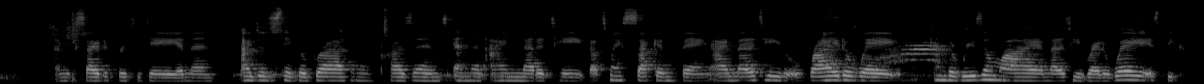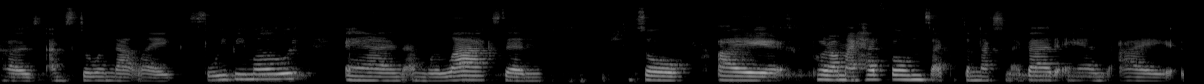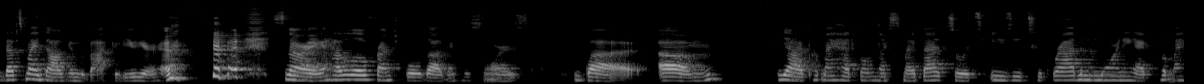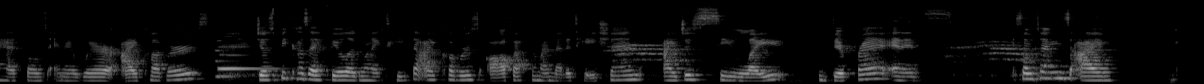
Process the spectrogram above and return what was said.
I'm excited for today. And then I just take a breath and I'm present and then I meditate. That's my second thing. I meditate right away. And the reason why I meditate right away is because I'm still in that like sleepy mode and I'm relaxed and so I put on my headphones, I put them next to my bed and I that's my dog in the back if you hear him snoring. I have a little French bulldog and he snores. But um yeah, I put my headphones next to my bed so it's easy to grab in the morning. I put my headphones and I wear eye covers just because I feel like when I take the eye covers off after my meditation, I just see light different and it's sometimes I'm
